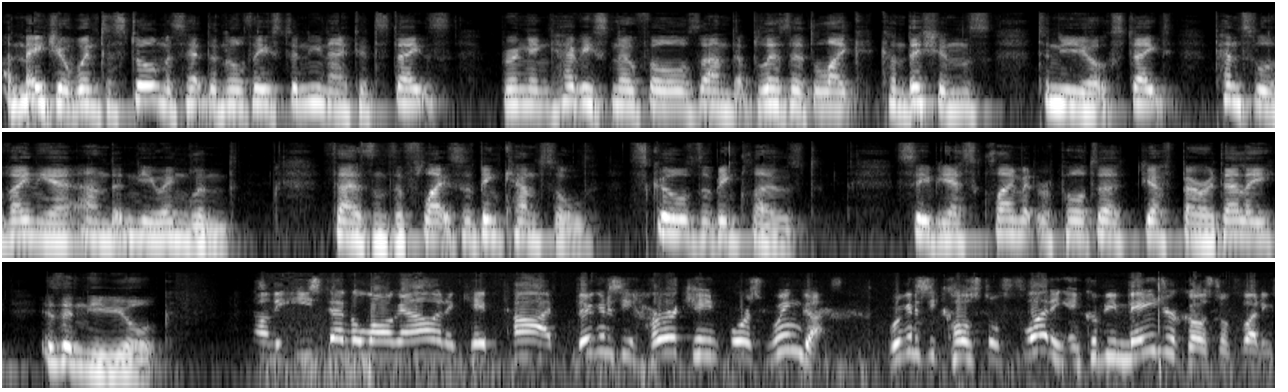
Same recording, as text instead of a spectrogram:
A major winter storm has hit the northeastern United States, bringing heavy snowfalls and blizzard like conditions to New York State, Pennsylvania, and New England. Thousands of flights have been cancelled, schools have been closed. CBS climate reporter Jeff Berardelli is in New York. On the east end of Long Island and Cape Cod, they're going to see hurricane force wind gusts we're going to see coastal flooding and could be major coastal flooding.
